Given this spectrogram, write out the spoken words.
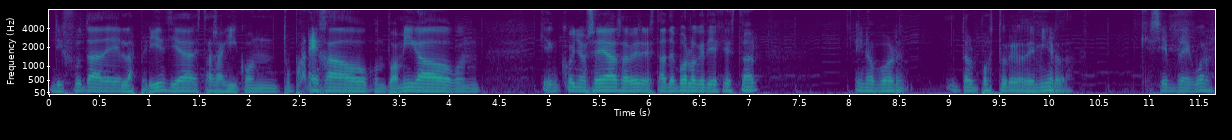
disfruta de la experiencia. Estás aquí con tu pareja o con tu amiga o con quien coño sea, ¿sabes? Estate por lo que tienes que estar y no por todo el postureo de mierda. Que siempre igual.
